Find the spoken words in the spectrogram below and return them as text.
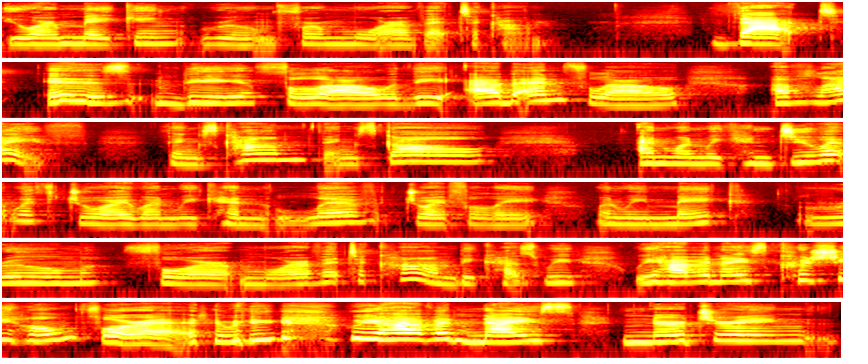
You are making room for more of it to come. That is the flow, the ebb and flow of life. Things come, things go. And when we can do it with joy, when we can live joyfully, when we make room for more of it to come because we we have a nice cushy home for it. We we have a nice nurturing,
